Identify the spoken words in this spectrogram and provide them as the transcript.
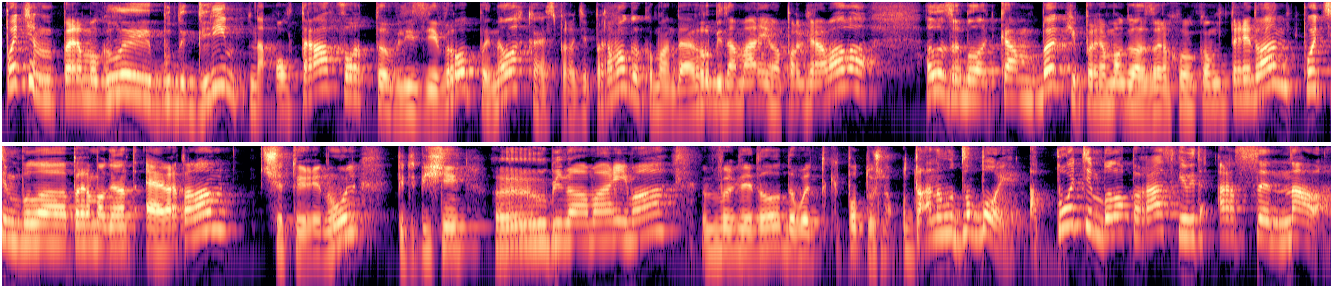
Потім перемогли Буде Глімт на Олд Траффорд в Лізі Європи. Нелегка справді перемога. Команда Рубіна Маріма програвала, але зробила камбек і перемогла з рахунком 3-2. Потім була перемога над Евертоном 4-0. Підопічні Рубіна Маріма виглядало доволі таки потужно у даному двобої. А потім була поразка від Арсенала.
